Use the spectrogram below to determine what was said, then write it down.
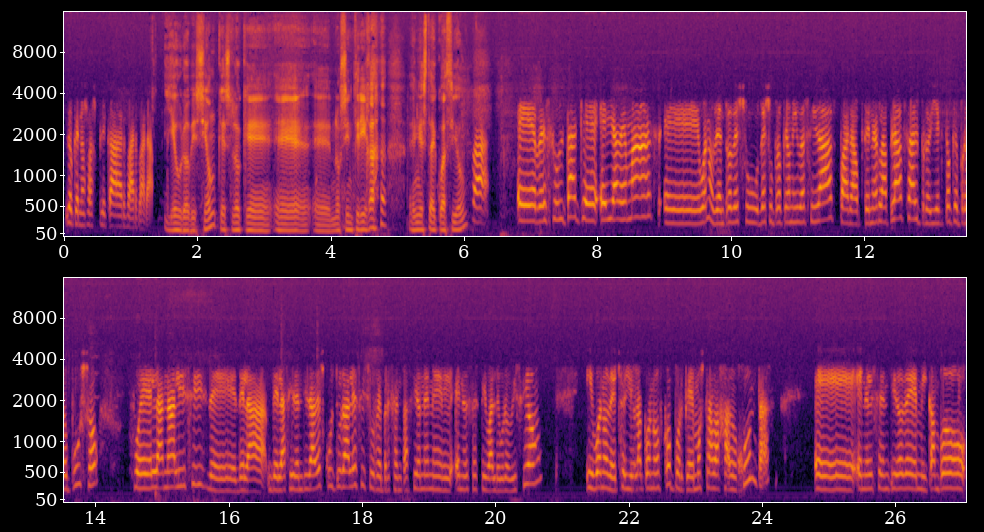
lo que nos va a explicar Bárbara. ¿Y Eurovisión, qué es lo que eh, eh, nos intriga en esta ecuación? Eh, resulta que ella además, eh, bueno, dentro de su, de su propia universidad, para obtener la plaza, el proyecto que propuso fue el análisis de, de, la, de las identidades culturales y su representación en el, en el Festival de Eurovisión. Y bueno, de hecho yo la conozco porque hemos trabajado juntas eh, en el sentido de mi campo,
